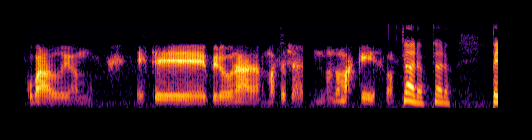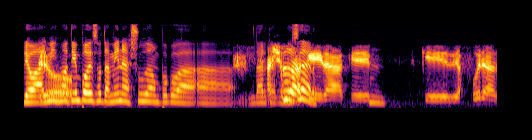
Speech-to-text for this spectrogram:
copado, digamos. Este, pero nada, más allá, no, no más que eso. Claro, claro. Pero, al mismo tiempo eso también ayuda un poco a, a darte a Ayuda a conocer. que, la, que, Mm. que de afuera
